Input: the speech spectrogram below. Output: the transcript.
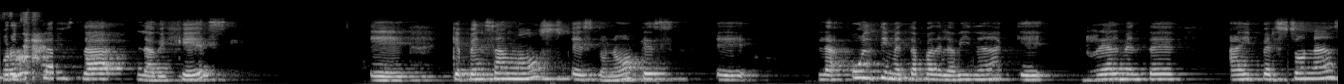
Por otro lado está la vejez, eh, que pensamos esto, ¿no? Que es eh, la última etapa de la vida que realmente hay personas,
